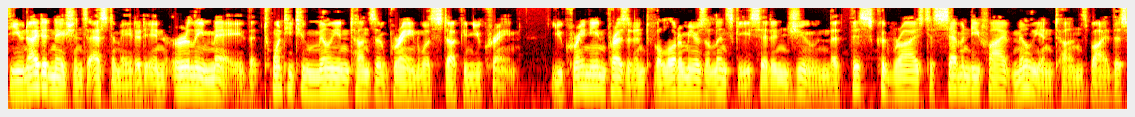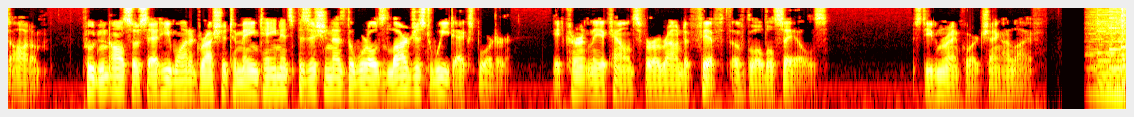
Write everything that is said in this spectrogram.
The United Nations estimated in early May that 22 million tons of grain was stuck in Ukraine. Ukrainian President Volodymyr Zelensky said in June that this could rise to 75 million tons by this autumn. Putin also said he wanted Russia to maintain its position as the world's largest wheat exporter. It currently accounts for around a fifth of global sales. Stephen Rancourt, Shanghai Live.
